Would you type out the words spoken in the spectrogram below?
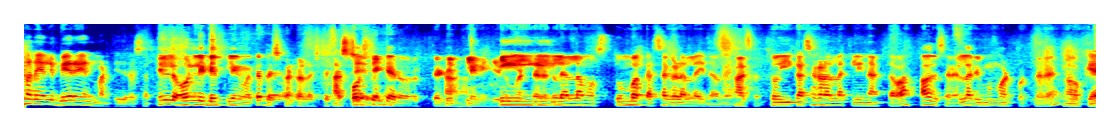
ಮನೆಯಲ್ಲಿ ಬೇರೆ ಏನ್ ಮಾಡ್ತಿದ್ರಾ ಸರ್ ಇಲ್ಲ ಓನ್ಲಿ ಡೀಪ್ ಕ್ಲೀನ್ ಮತ್ತೆ ಬೆಸ್ಟ್ ಕಂಟ್ರೋಲ್ ಅಷ್ಟೇ ಅಷ್ಟೇ ಪೋಸ್ಟ್ ಇಂಟೀರಿಯರ್ ಬರುತ್ತೆ ಡೀಪ್ ಕ್ಲೀನಿಂಗ್ ಇಲ್ಲೆಲ್ಲ ತುಂಬಾ ಕಸಗಳೆಲ್ಲ ಇದಾವೆ. ಸೊ ಈ ಕಸಗಳೆಲ್ಲ ಕ್ಲೀನ್ ಆಗ್ತಾವ? ಹೌದು ಸರ್ ಎಲ್ಲ ರಿಮೂವ್ ಮಾಡ್ಕೊಡ್ತಾರೆ. ಓಕೆ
